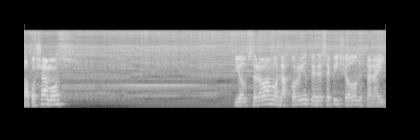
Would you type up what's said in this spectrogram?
Apoyamos. Y observamos las corrientes de cepillo. ¿Dónde están ahí?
